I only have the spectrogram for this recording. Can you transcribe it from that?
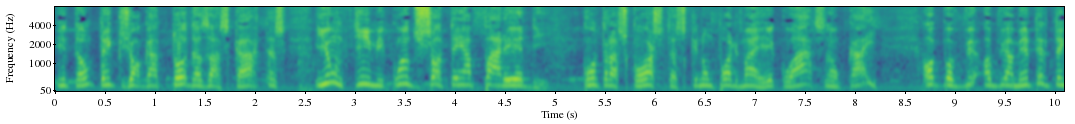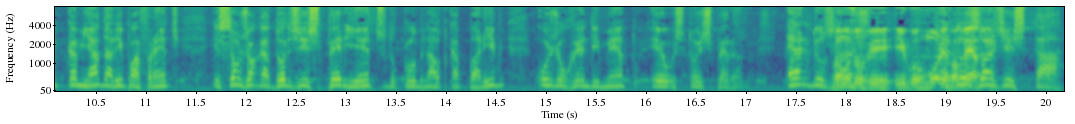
Então tem que jogar todas as cartas e um time quando só tem a parede contra as costas que não pode mais recuar, senão cai. Obviamente ele tem que caminhar dali para frente e são jogadores experientes do Clube Náutico Capibaribe, cujo rendimento eu estou esperando. Hélio dos Vamos Anjos, ouvir Igor Moura e Roberto. Hélio dos Anjos está,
